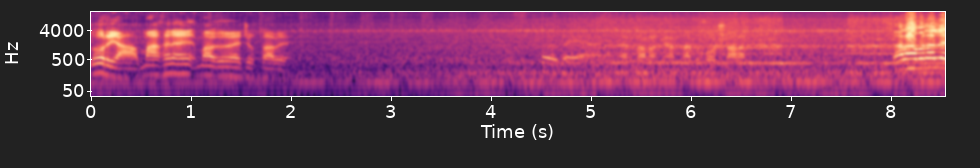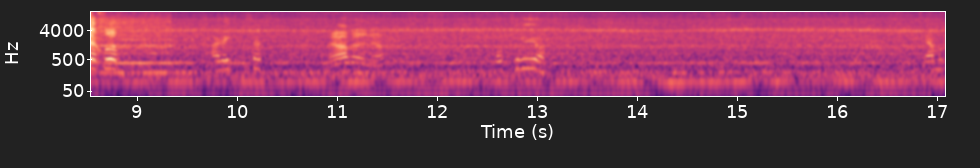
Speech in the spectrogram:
Dur ya makine ma övecek tabi. Tövbe ya. Erdal'ın yanına bir koşalım. Selamun aleyküm. Aleykümselam Ne yapıyorsun ya? oturuyor. Yamuk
